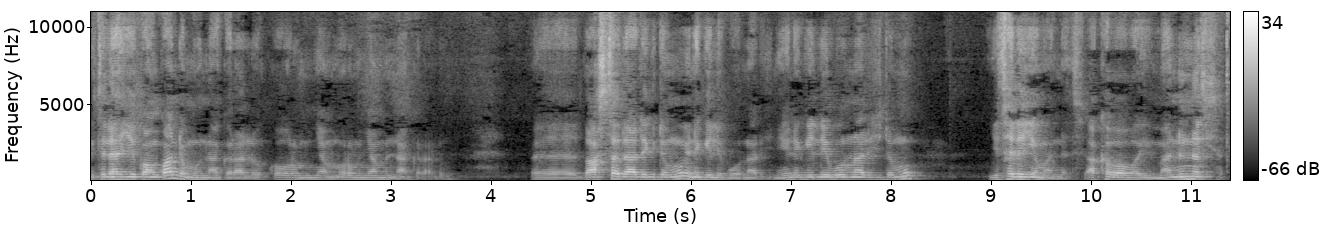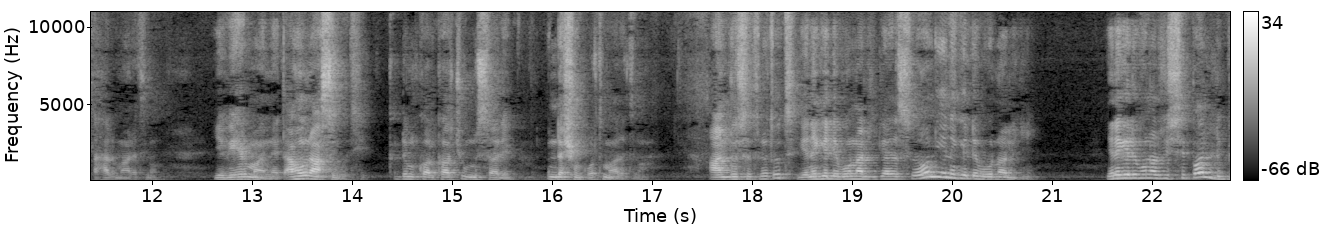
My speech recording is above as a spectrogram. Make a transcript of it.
የተለያየ ቋንቋን ደግሞ እናገራለሁ። ኦሮምኛም እናገራለሁ። በአስተዳደግ ደግሞ የነገሌ ቦርና ልጅ ነው። የነገሌ ቦርና ልጅ ደግሞ የተለየ ማንነት አካባቢያዊ ማንነት ይሰጥሃል ማለት ነው። የብሔር ማንነት አሁን አስቡት። ቅድም ካልካችሁ ምሳሌ እንደ ሽንኩርት ማለት ነው። አንዱን ስትልጡት የነገሌ ቦርና ልጅ ጋር ሲሆን የነገሌ ቦርና ልጅ የነገሌ ቦርና ልጅ ሲባል ልቤ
